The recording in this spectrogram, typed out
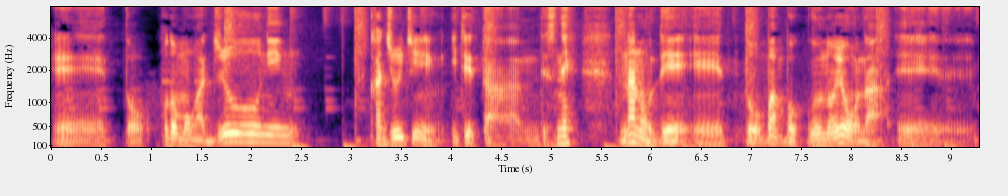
えー、っと、子供が10人か11人いてたんですね。なので、えー、っと、まあ、僕のような、えー、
